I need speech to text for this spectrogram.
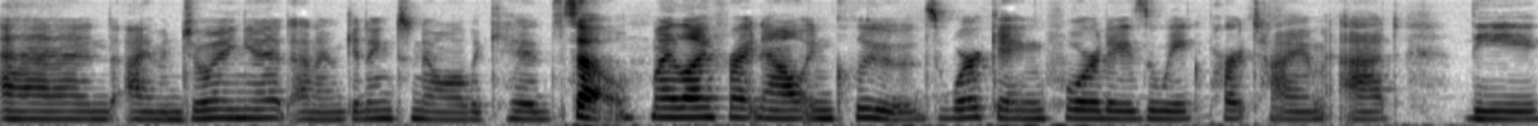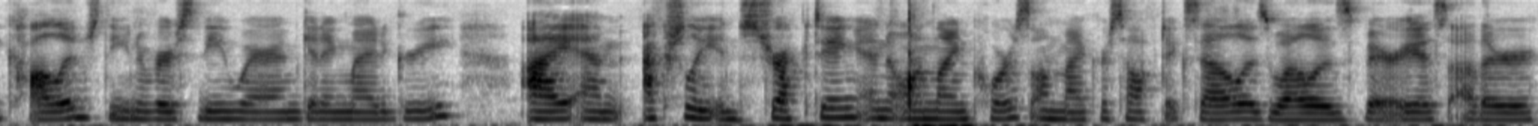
and I'm enjoying it and I'm getting to know all the kids. So, my life right now includes working four days a week part time at the college, the university where I'm getting my degree. I am actually instructing an online course on Microsoft Excel as well as various other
